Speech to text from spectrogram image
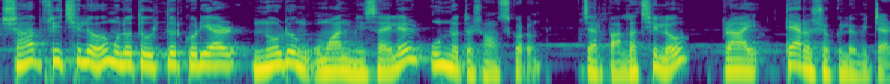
শাহাব থ্রি ছিল মূলত উত্তর কোরিয়ার নোডং ওয়ান মিসাইলের উন্নত সংস্করণ, যার পাল্লা ছিল প্রায় তেরোশো কিলোমিটার।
